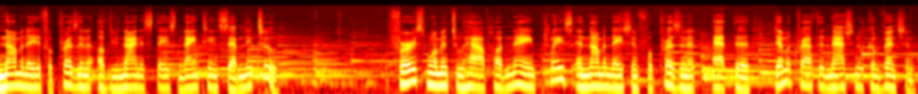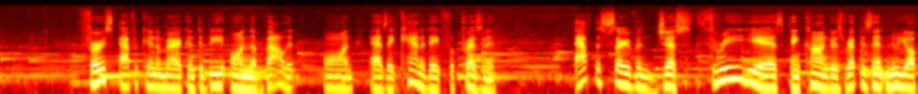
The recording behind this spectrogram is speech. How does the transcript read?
Nominated for President of the United States 1972. First woman to have her name placed in nomination for president at the Democratic National Convention. First African American to be on the ballot on as a candidate for president after serving just three years in Congress representing New York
